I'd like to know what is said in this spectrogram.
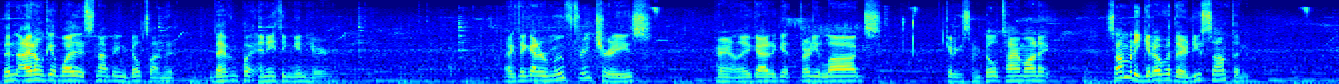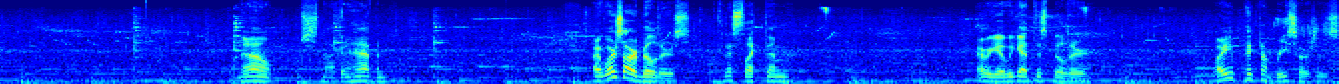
Then I don't get why it's not being built on it. They haven't put anything in here. Like, they gotta remove three trees. Apparently, gotta get 30 logs. Gotta get some build time on it. Somebody get over there, do something. No, it's not gonna happen. Alright, where's our builders? Can I select them? There we go, we got this builder. Why are you picking up resources?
